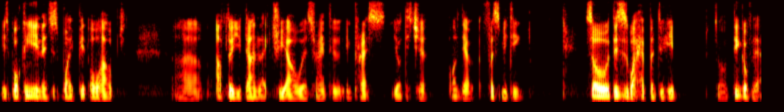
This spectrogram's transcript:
Is walking in and just wipe it all out. Uh, after you've done like three hours trying to impress your teacher on their first meeting. So this is what happened to him. So think of that.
